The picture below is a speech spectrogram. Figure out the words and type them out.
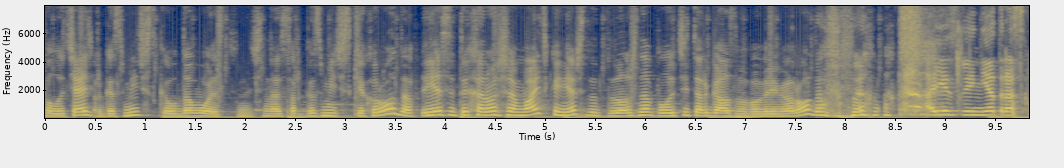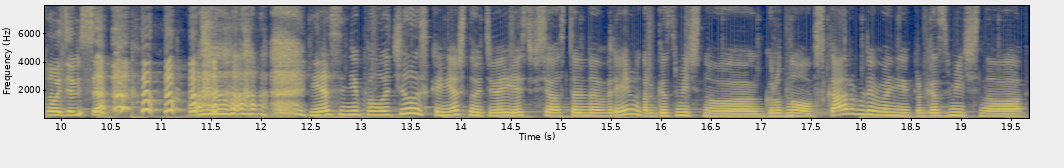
получать оргазмическое удовольствие, начиная с оргазмических родов. И если ты хорошая мать, конечно, ты должна получить оргазм во время родов. А если нет, расходимся. Если не получилось, конечно, у тебя есть все остальное время оргазмичного грудного вскармливания, оргазмичного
